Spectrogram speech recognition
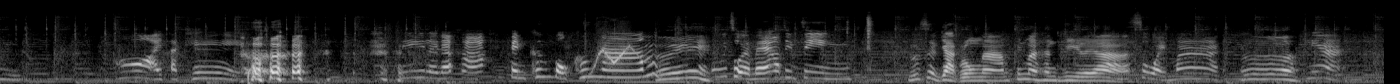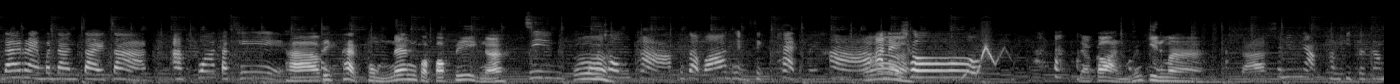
นพ่อไอตะเข้นี่เลยนะคะ เป็นครึ่งบกครึ่งน้เฮ้ยำอุ้ยสวยไหมเอาจริง รู้สึกอยากลงน้ำขึ้นมาทันทีเลยอะๆสวยมาก เออ เนี่ย ได้แรงบันดาลใจจากอักวาตะเข้ครับซิกแพคผมแน่นกว่าป๊อปปี้อีกนะ จริงเอคุณอ ผู้ชมค่ะคือแบบว่าเห็นซิกแพคไหมคะเอออั อันไหนโชว์เดี๋ยวก่อนเพิ่งกินมาจ้าฉันยังอยากทำกิจกรรม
